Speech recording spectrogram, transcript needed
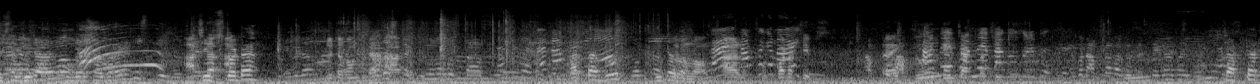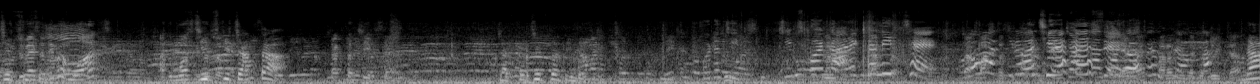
হচ্ছে দুইটা ইয়ে সহকারে চিপস কটা? দুইটা আর আটটা দুধ দুইটা রং। আর কটা চিপস? চারটা চিপস। চিপস তুমি একটা দিবে মোয়াজ আর তুমি মোয়াজ চিপস কি চারটা? চারটা চিপস চারটা চিপস না তিনটা? কয়টা চিপস? চিপস কয়টা? আরেকটা নিচ্ছে। ও পাঁচটা ফেলছে। তারা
